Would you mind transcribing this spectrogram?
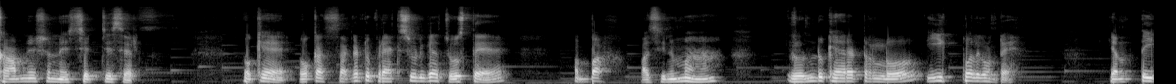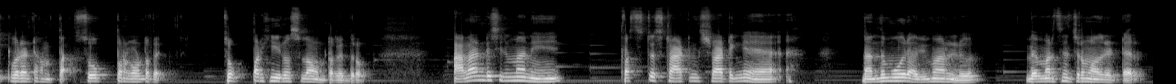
కాంబినేషన్ని సెట్ చేశారు. ఓకే ఒక సగటు ప్రేక్షకుడిగా చూస్తే అబ్బా ఆ సినిమా రెండు క్యారెక్టర్లో ఈక్వల్గా ఉంటాయి. ఎంత ఈక్వల్ అంటే అంత సూపర్గా ఉంటుంది. సూపర్ హీరోస్లా ఉంటారు ఇద్దరు. అలాంటి సినిమాని ఫస్ట్ స్టార్టింగ్ స్టార్టింగే నందమూరి అభిమానులు విమర్శించడం మొదలెట్టారు.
